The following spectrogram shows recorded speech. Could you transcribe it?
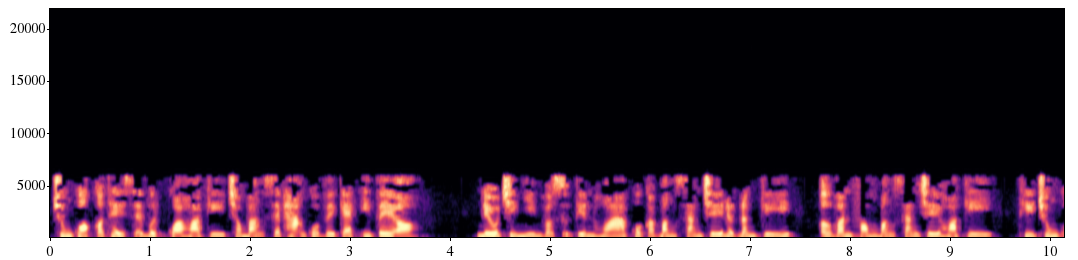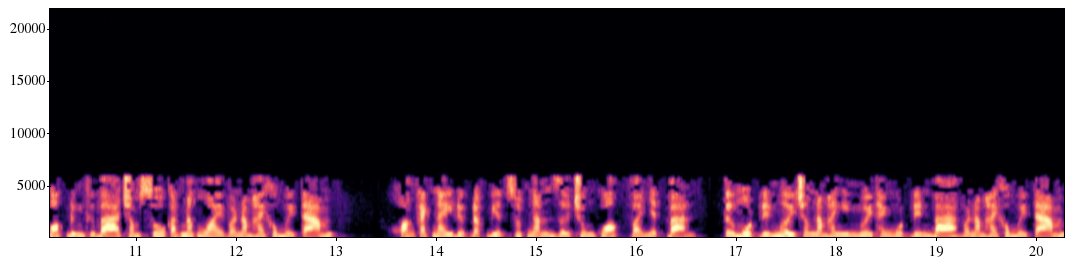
Trung Quốc có thể sẽ vượt qua Hoa Kỳ trong bảng xếp hạng của WIPO. Nếu chỉ nhìn vào sự tiến hóa của các bằng sáng chế được đăng ký, ở văn phòng bằng sáng chế Hoa Kỳ, thì Trung Quốc đứng thứ ba trong số các nước ngoài vào năm 2018. Khoảng cách này được đặc biệt rút ngắn giữa Trung Quốc và Nhật Bản, từ 1 đến 10 trong năm 2010 thành 1 đến 3 vào năm 2018.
